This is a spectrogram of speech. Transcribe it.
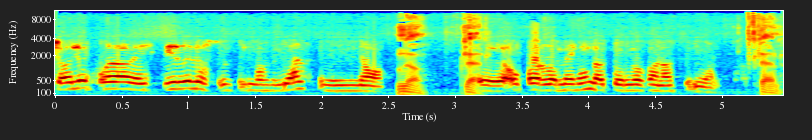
yo le puedo decir de los últimos días, no. No, claro. Eh, o por lo menos no tengo conocimiento. Claro.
